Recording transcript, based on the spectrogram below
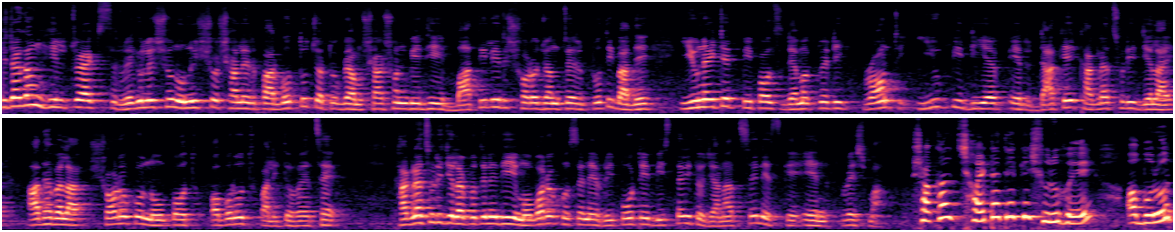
চিটাগাং হিল ট্র্যাক্স রেগুলেশন উনিশশো সালের পার্বত্য চট্টগ্রাম শাসনবিধি বাতিলের ষড়যন্ত্রের প্রতিবাদে United Peoples Democratic Front UPDF এর ডাকে খাগড়াছড়ি জেলায় আধাবেলা সড়ক ও নৌপথ অবরোধ পালিত হয়েছে। খাগড়াছড়ি জেলার প্রতিনিধি মোবারক হোসেনের রিপোর্টে বিস্তারিত জানাচ্ছেন এসকে এন রেশমা। সকাল ছয়টা থেকে শুরু হয়ে অবরোধ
